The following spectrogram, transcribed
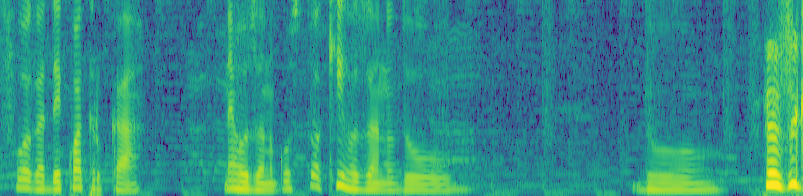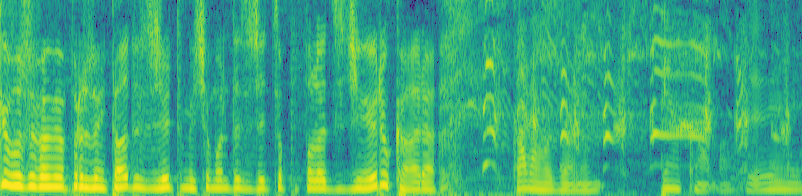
Full HD 4K. Né, Rosano? Gostou aqui, Rosano, do do É assim que você vai me apresentar desse jeito, me chamando desse jeito só pra falar de dinheiro, cara? Calma, Rosano. Tenha calma. É,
